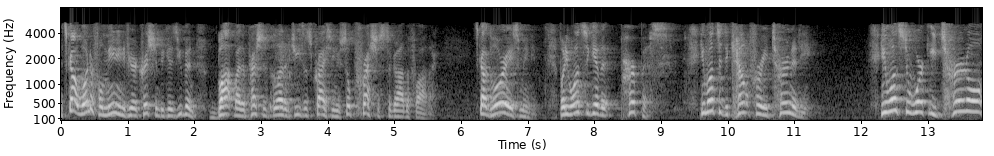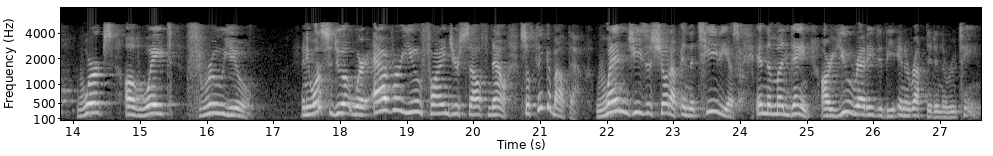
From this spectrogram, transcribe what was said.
It's got wonderful meaning if you're a Christian because you've been bought by the precious blood of Jesus Christ and you're so precious to God the Father. It's got glorious meaning. But He wants to give it purpose, He wants it to count for eternity. He wants to work eternal works of weight through you. And He wants to do it wherever you find yourself now. So think about that. When Jesus showed up in the tedious, in the mundane, are you ready to be interrupted in the routine?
